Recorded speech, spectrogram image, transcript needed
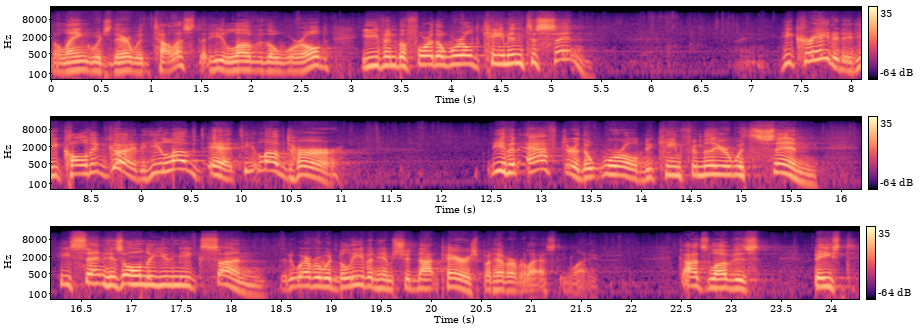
The language there would tell us that He loved the world even before the world came into sin. He created it, He called it good, He loved it, He loved her. Even after the world became familiar with sin, he sent his only unique Son, that whoever would believe in him should not perish but have everlasting life. God's love is based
